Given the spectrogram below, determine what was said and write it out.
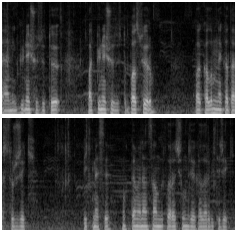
Yani güneş özütü. Bak güneş özütü basıyorum. Bakalım ne kadar sürecek bitmesi. Muhtemelen sandıklar açılıncaya kadar bitecek.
